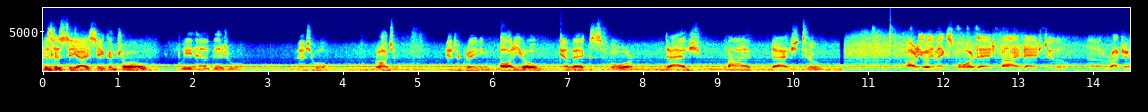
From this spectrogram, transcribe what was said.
This is CIC control. We have visual. Visual. Roger. Integrating audio MX4 dash 5 dash 2. Audio MX4 5 2. Uh, roger.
